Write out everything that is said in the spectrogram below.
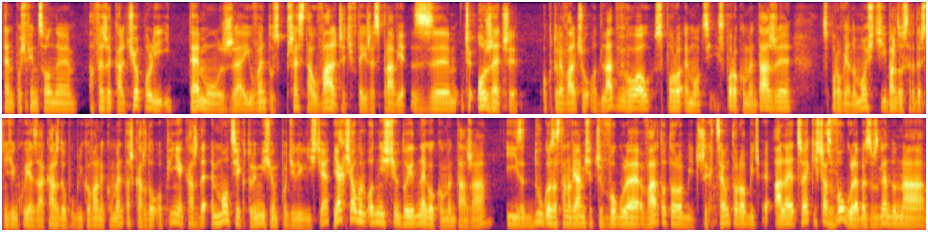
ten poświęcony aferze Calciopoli i temu, że Juventus przestał walczyć w tejże sprawie z, czy o rzeczy, o które walczył od lat, wywołał sporo emocji, sporo komentarzy, sporo wiadomości. Bardzo serdecznie dziękuję za każdy opublikowany komentarz, każdą opinię, każde emocje, którymi się podzieliliście. Ja chciałbym odnieść się do jednego komentarza, i długo zastanawiałem się, czy w ogóle warto to robić, czy chcę to robić, ale co jakiś czas w ogóle, bez względu na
